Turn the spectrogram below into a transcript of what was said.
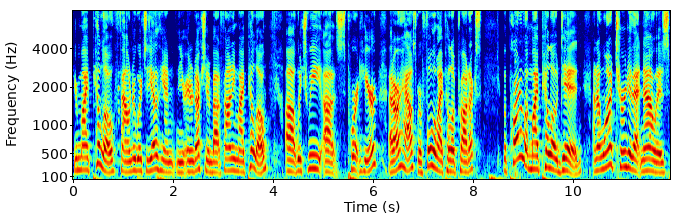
your My Pillow founder, which is the other thing in your introduction about founding My Pillow, uh, which we uh, support here at our house. We're full of My Pillow products. But part of what My Pillow did, and I want to turn to that now, is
